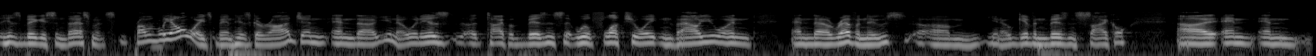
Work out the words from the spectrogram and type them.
his biggest investments probably always been his garage, and and uh, you know it is a type of business that will fluctuate in value and and uh, revenues, um, you know, given business cycle. Uh, and and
